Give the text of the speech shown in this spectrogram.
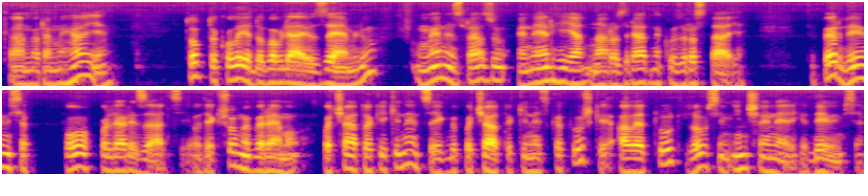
Камера мигає. Тобто, коли я додаю землю, у мене зразу енергія на розряднику зростає. Тепер дивимося по поляризації. От якщо ми беремо початок і кінець, це якби початок кінець катушки, але тут зовсім інша енергія. Дивимося.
